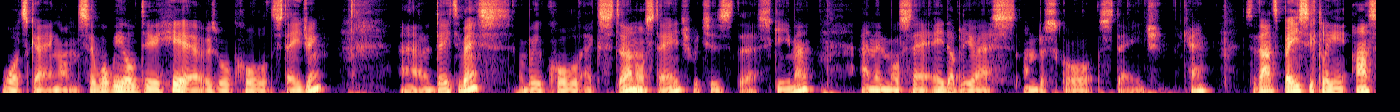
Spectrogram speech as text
what's going on. So what we'll do here is we'll call staging uh, database. We'll call external stage, which is the schema and then we'll say AWS underscore stage. Okay, so that's basically us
